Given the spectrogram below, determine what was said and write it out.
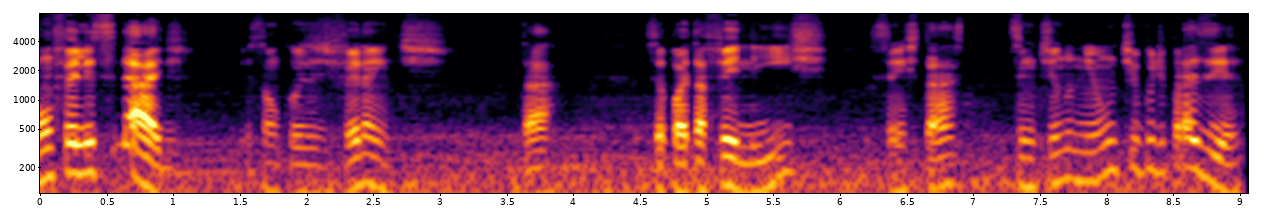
com felicidade. E são coisas diferentes, tá? Você pode estar feliz sem estar sentindo nenhum tipo de prazer,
